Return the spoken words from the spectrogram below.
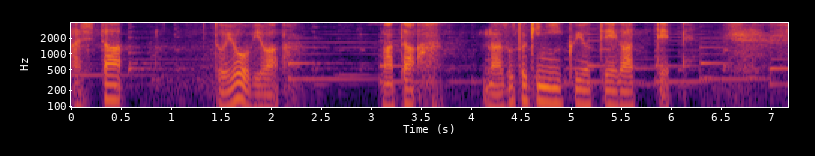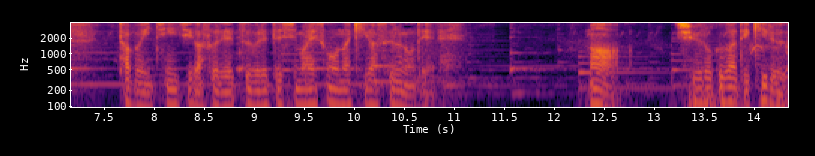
明日土曜日はまた謎解きに行く予定があって多分一日がそれで潰れてしまいそうな気がするのでまあ収録ができる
